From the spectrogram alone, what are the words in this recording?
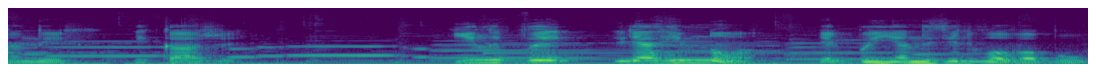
на них і каже: Їли б ви ля гімно, якби я не зі Львова був.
